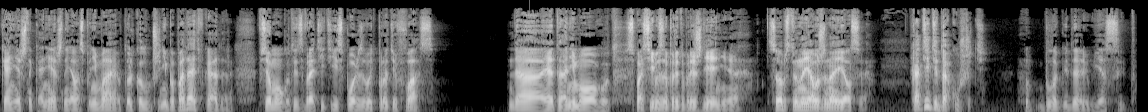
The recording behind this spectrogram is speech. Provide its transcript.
«Конечно, конечно, я вас понимаю, только лучше не попадать в кадр. Все могут извратить и использовать против вас». «Да, это они могут. Спасибо за предупреждение. Собственно, я уже наелся. Хотите докушать?» «Благодарю, я сыт».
